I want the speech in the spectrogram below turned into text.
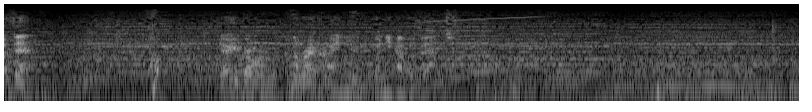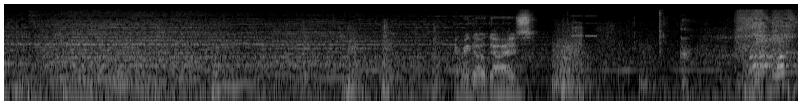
Another vent. There you're going in the right way when you- when you have a vent. Here we go, guys. Run up.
